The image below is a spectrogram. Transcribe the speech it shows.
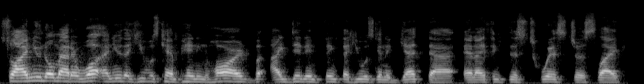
so I knew no matter what, I knew that he was campaigning hard, but I didn't think that he was going to get that. And I think this twist, just like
